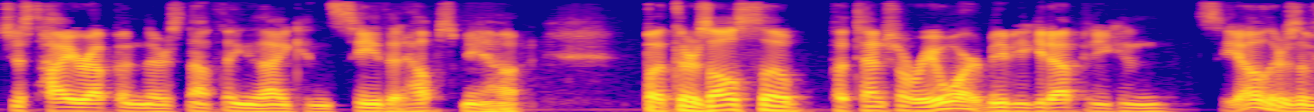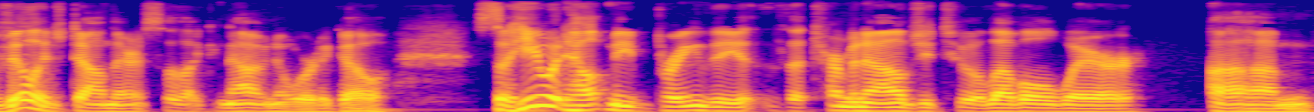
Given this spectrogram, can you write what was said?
just higher up and there's nothing that I can see that helps me out. But there's also potential reward. Maybe you get up and you can see, oh, there's a village down there. So like now I know where to go. So he would help me bring the the terminology to a level where um,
